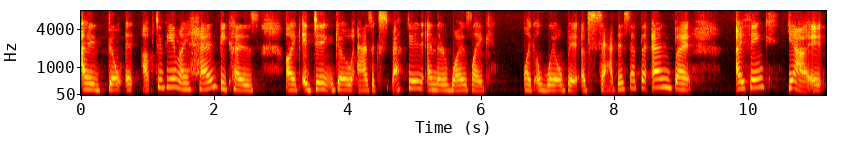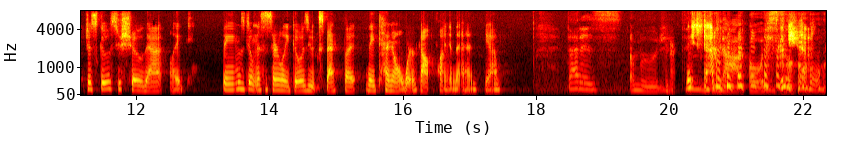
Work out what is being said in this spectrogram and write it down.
I built it up to be in my head because like it didn't go as expected and there was like like a little bit of sadness at the end. But I think yeah it just goes to show that like things don't necessarily go as you expect but they tend to work out fine in the end. Yeah. That is a mood. Things yeah. do not always go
